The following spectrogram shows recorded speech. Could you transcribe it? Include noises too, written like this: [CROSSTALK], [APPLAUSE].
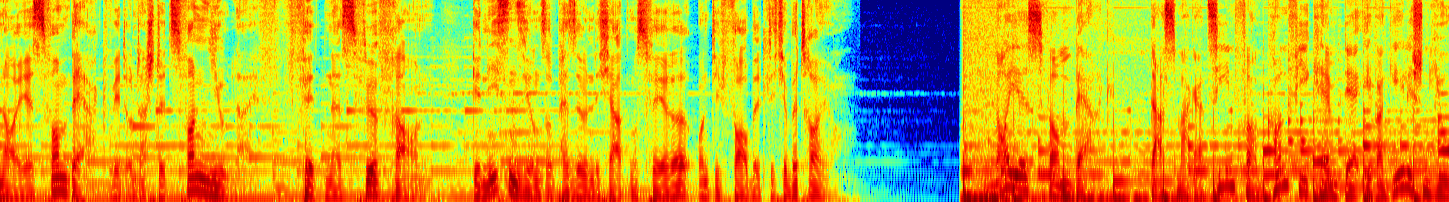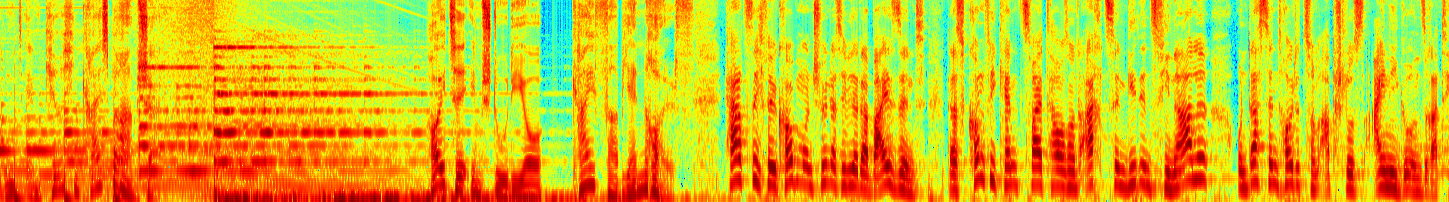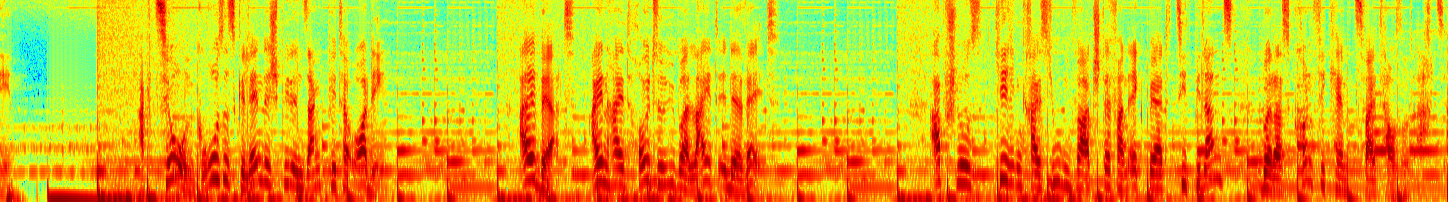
Neues vom Berg wird unterstützt von New Life. Fitness für Frauen. Genießen Sie unsere persönliche Atmosphäre und die vorbildliche Betreuung. Neues vom Berg. Das Magazin vom Konfi-Camp der evangelischen Jugend im Kirchenkreis Bramsche. Heute im Studio Kai Fabienne Rolf. Herzlich willkommen und schön, dass Sie wieder dabei sind. Das Konfi-Camp 2018 geht ins Finale und das sind heute zum Abschluss einige unserer Themen. Aktion, großes Geländespiel in St. Peter-Ording. Albert, Einheit heute über Leid in der Welt. Abschluss, Kirchenkreis Jugendwart Stefan Eckbert zieht Bilanz über das Konfi-Camp 2018.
